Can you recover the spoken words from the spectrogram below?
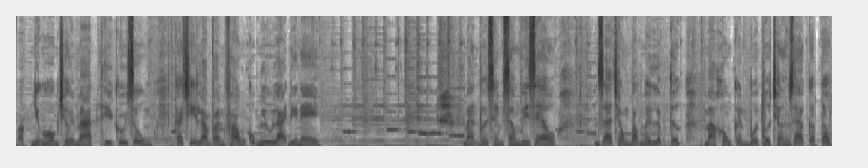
hoặc những hôm trời mát thì cứ dùng, các chị làm văn phòng cũng lưu lại đi nè. Bạn vừa xem xong video, da trắng bóc ngay lập tức mà không cần mua thuốc trắng da cấp tốc,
